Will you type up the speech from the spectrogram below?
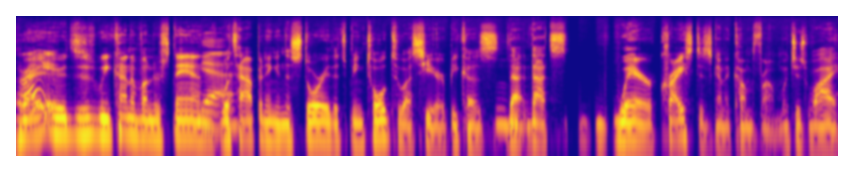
right? Right. Just- we kind of understand Yeah. what's happening in the story that's being told to us here because Mhm. that that's where Christ is going to come from, which is why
